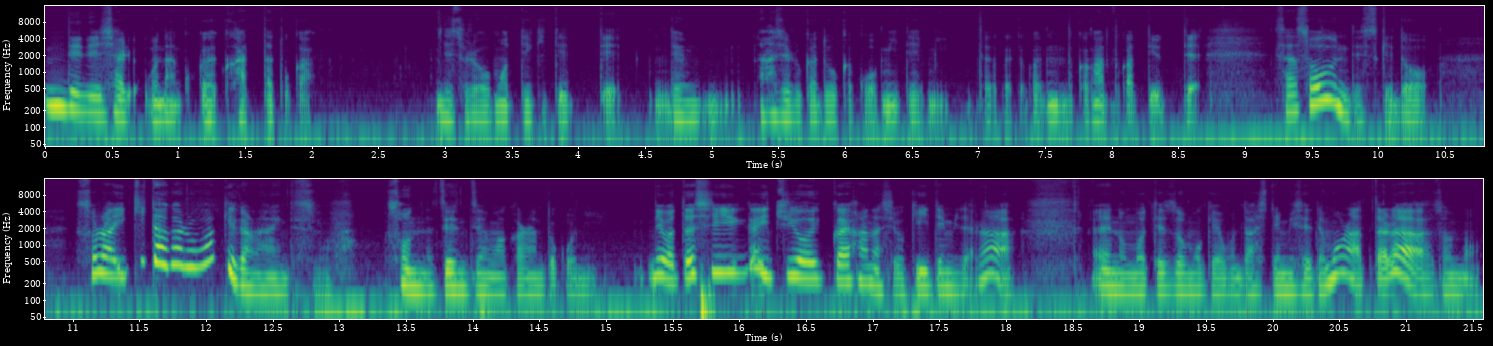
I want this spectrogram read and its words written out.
で、ね、車両も何個か買ったとか、で、それを持ってきてって、で、走るかどうかこう見てみたとかとか、なんとかかんとかって言って誘うんですけど、そら行きたがるわけがないんですよ。そんな全然わからんとこに。で、私が一応一回話を聞いてみたら、あの、もう鉄道模型も出して見せてもらったら、その、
